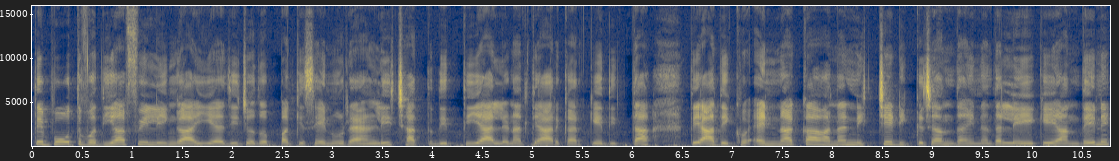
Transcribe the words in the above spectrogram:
ਅਤੇ ਬਹੁਤ ਵਧੀਆ ਫੀਲਿੰਗ ਆਈ ਹੈ ਜੀ ਜਦੋਂ ਆਪਾਂ ਕਿਸੇ ਨੂੰ ਰਹਿਣ ਲਈ ਛੱਤ ਦਿੱਤੀ ਹੈ ਆਲ੍ਹਣਾ ਤਿਆਰ ਕਰਕੇ ਦਿੱਤਾ। ਅਤੇ ਆਹ ਦੇਖੋ, ਇੰਨਾ ਘਾਹ ਨਾ ਨੀਚੇ ਡਿੱਗ ਜਾਂਦਾ ਇਹਨਾਂ ਦਾ, ਲੈ ਕੇ ਆਉਂਦੇ ਨੇ,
